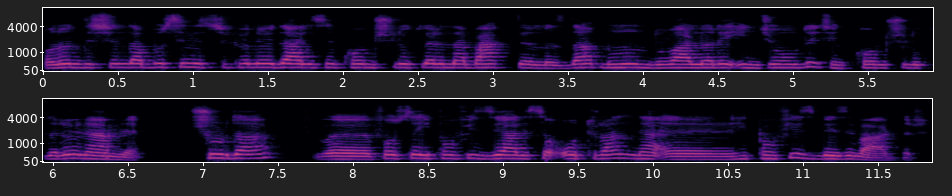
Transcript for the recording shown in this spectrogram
Onun dışında bu sinüs sphenoidalis'in komşuluklarına baktığımızda bunun duvarları ince olduğu için komşulukları önemli. Şurada e, fossa hipofizyalis'e oturan e, hipofiz bezi vardır.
